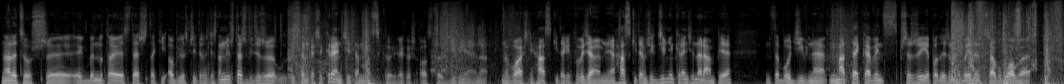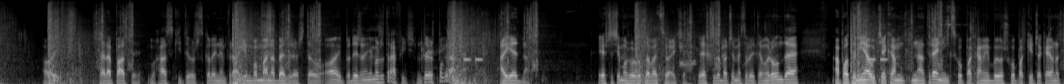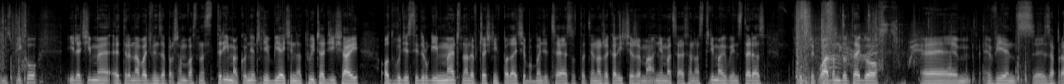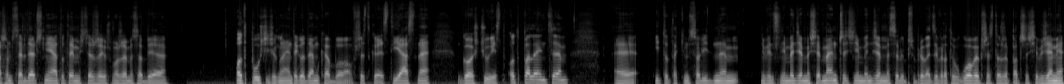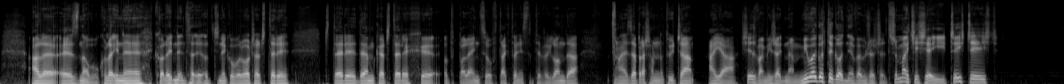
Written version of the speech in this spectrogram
No ale cóż, y, jakby no to jest też taki obvious cheater, chociaż tam już też widzę, że ósemka się kręci tam jakoś ostro, dziwnie. No, no właśnie, Husky, tak jak powiedziałem, nie? Husky tam się dziwnie kręcił na rampie, więc to było dziwne. Mateka, więc przeżyje, podejrzewam chyba jeden strzał w głowę. Oj, tarapaty, bo Husky to już z kolejnym fragiem, bomba na B zresztą. Oj, podejrzewam nie może trafić, no to już pogramy. A jednak. Jeszcze się może rotować, słuchajcie. To jeszcze zobaczymy sobie tę rundę, a potem ja uciekam na trening z chłopakami, bo już chłopaki czekają na tym spiku i lecimy e, trenować, więc zapraszam was na streama. Koniecznie wbijajcie na Twitcha dzisiaj o 22 mecz, no ale wcześniej wpadajcie, bo będzie CS. Ostatnio narzekaliście, że ma, nie ma CS-a na streamach, więc teraz się przykładam do tego, em, więc e, zapraszam serdecznie, a tutaj myślę, że już możemy sobie odpuścić oglądanie tego demka, bo wszystko jest jasne. Gościu jest odpaleńcem e, i to takim solidnym, więc nie będziemy się męczyć, nie będziemy sobie przyprywać zawrotów głowy przez to, że patrzy się w ziemię, ale e, znowu, kolejny, kolejny odcinek Overwatcha, cztery, cztery demka, czterech e, odpaleńców, tak to niestety wygląda. E, Zapraszam na Twitcha, a ja się z wami żegnam. Miłego tygodnia wam życzę, trzymajcie się i cześć, cześć!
